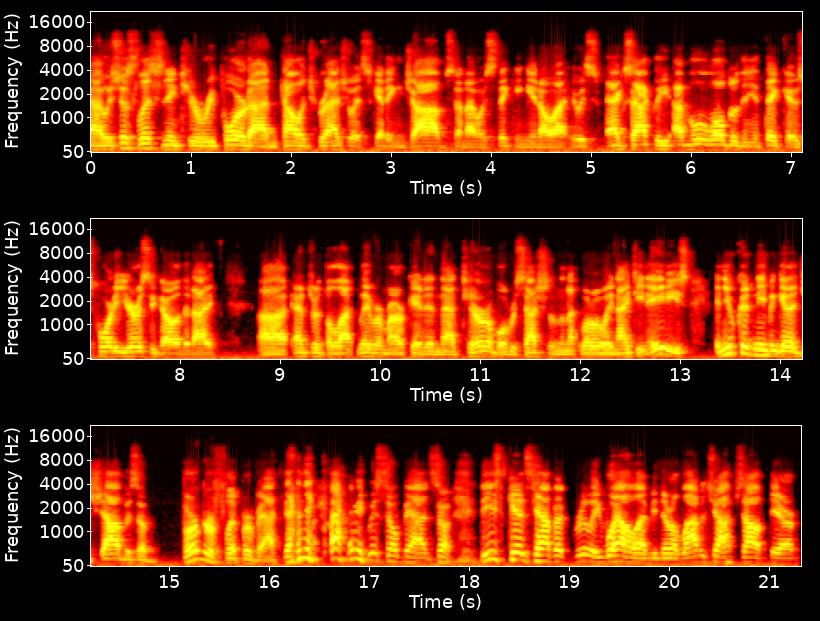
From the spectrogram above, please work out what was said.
I, was just listening to your report on college graduates getting jobs, and I was thinking, you know, it was exactly, I'm a little older than you think. It was 40 years ago that I uh, entered the labor market in that terrible recession in the early 1980s, and you couldn't even get a job as a burger flipper back then. The economy was so bad. So these kids have it really well. I mean, there are a lot of jobs out there.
